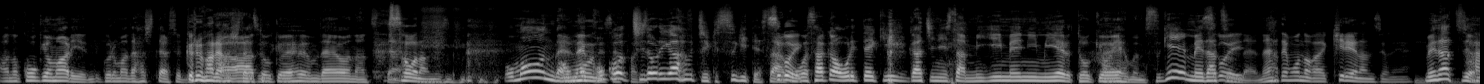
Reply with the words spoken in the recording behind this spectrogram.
あの公共周り車で走ったりする車で走ったりするあー東京 FM だよなんつって。そうなんです。思うんだよね。思うんここですやっぱり千鳥ヶ淵過ぎてさすごい。ここ坂降りてきがちにさ右目に見える東京はい。FM すげえ目立つんだよね。建物が綺麗なんですよね。目立つよな、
